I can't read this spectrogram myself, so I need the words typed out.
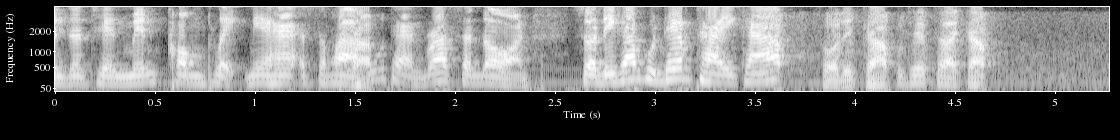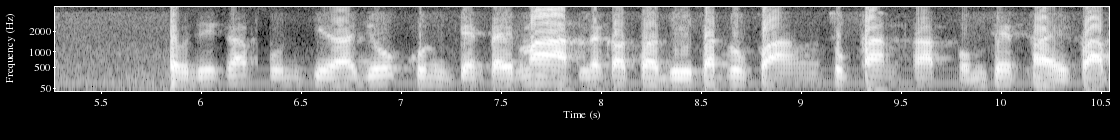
Entertainment Complex เนี่ยฮะสภาครับ ผู้แทนราษฎร สวัสดีครับคุณเทพไทยครับ สวัสดีครับคุณเทพไทยครับ สวัสดีครับ คุณจิรายุ คุณเกรียงไกรมาศและก็สวัสดีท่านผู้ฟังทุกท่านครับ ผมเทพไทยครับ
